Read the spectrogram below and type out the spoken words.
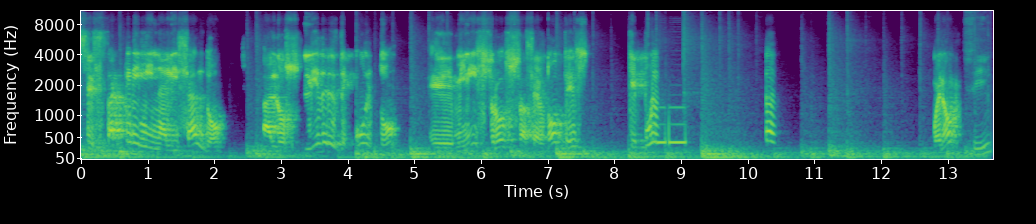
se está criminalizando a los líderes de culto, eh, ministros, sacerdotes, que pueden... Bueno. Sí,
